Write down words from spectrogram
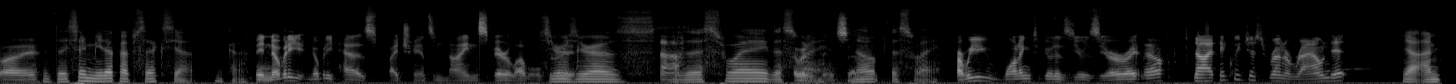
by. Did they say meet up at six? Yeah. Okay. I mean, nobody nobody has by chance nine spare levels. Zero right? zeros Nah. this way, this I way. think so. Nope, this way. Are we wanting to go to zero zero right now? No, I think we just run around it. Yeah, I'm.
